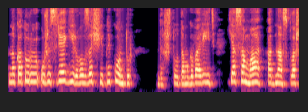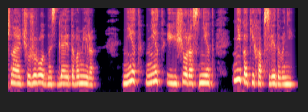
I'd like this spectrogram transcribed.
на которую уже среагировал защитный контур. Да что там говорить, я сама одна сплошная чужеродность для этого мира. Нет, нет и еще раз нет, никаких обследований.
